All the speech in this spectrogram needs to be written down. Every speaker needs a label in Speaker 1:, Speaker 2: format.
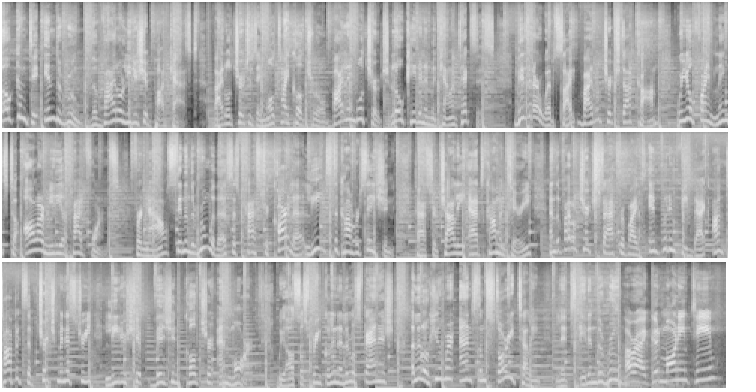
Speaker 1: Welcome to In the Room, the Vital Leadership Podcast. Vital Church is a multicultural, bilingual church located in McAllen, Texas. Visit our website, vitalchurch.com, where you'll find links to all our media platforms. For now, sit in the room with us as Pastor Carla leads the conversation. Pastor Charlie adds commentary, and the Vital Church staff provides input and feedback on topics of church ministry, leadership, vision, culture, and more. We also sprinkle in a little Spanish, a little humor, and some storytelling. Let's get in the room.
Speaker 2: All right, good morning, team.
